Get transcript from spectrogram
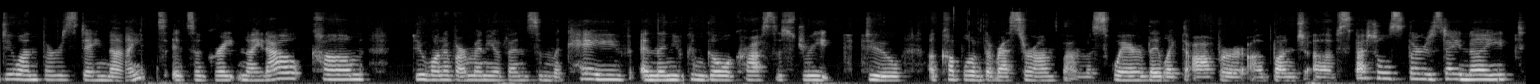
do on Thursday nights. It's a great night out. Come do one of our many events in the cave, and then you can go across the street to a couple of the restaurants on the square. They like to offer a bunch of specials Thursday night.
